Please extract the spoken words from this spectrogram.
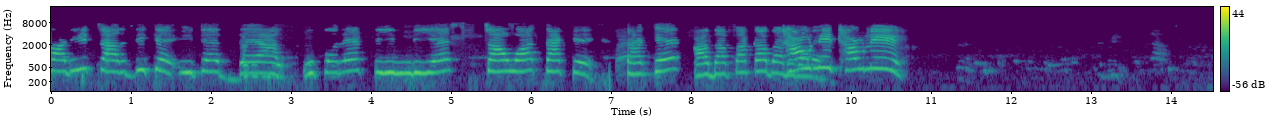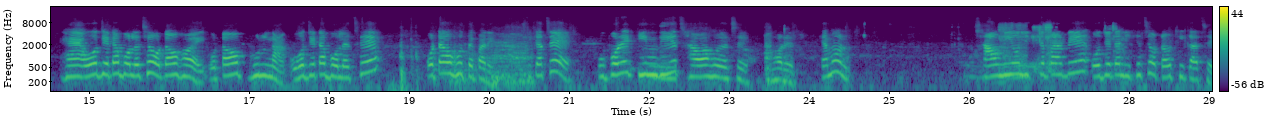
বাড়ির চারদিকে ইটের দেয়াল উপরে টিন দিয়ে চাওয়া থাকে তাকে আধা ফাঁকা বাড়ি ছাউনি ছাউনি। হ্যাঁ ও যেটা বলেছে ওটাও হয় ওটাও ভুল না। ও যেটা বলেছে ওটাও হতে পারে ঠিক আছে? উপরে টিন দিয়ে ছাওয়া হয়েছে ঘরের কেমন? ছাউনিও লিখতে পারবে ও যেটা লিখেছে ওটাও ঠিক আছে।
